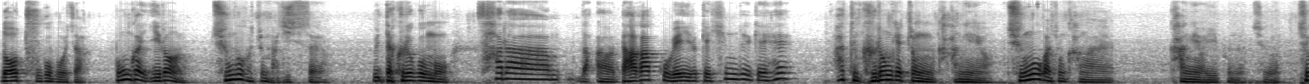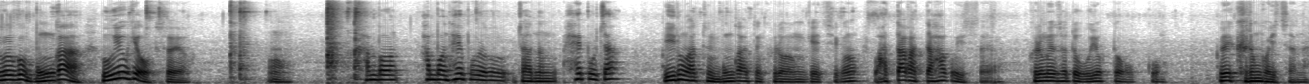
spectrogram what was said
너 두고 보자. 뭔가 이런 증오가 좀 많이 있어요. 일단 그리고 뭐 사람 나, 아, 나 갖고 왜 이렇게 힘들게 해? 하여튼 그런 게 좀 강해요. 증오가 좀 강해, 강해요, 이분은 지금. 그리고 뭔가 의욕이 없어요. 어. 한번, 한번 해보자는, 해보자? 이런 같은 뭔가 같은 그런 게 지금 왔다 갔다 하고 있어요. 그러면서도 의욕도 없고. 왜 그런 거 있잖아.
